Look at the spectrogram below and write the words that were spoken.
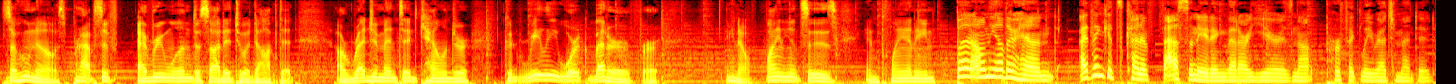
So who knows, perhaps if everyone decided to adopt it, a regimented calendar could really work better for, you know, finances and planning. But on the other hand, I think it's kind of fascinating that our year is not perfectly regimented.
